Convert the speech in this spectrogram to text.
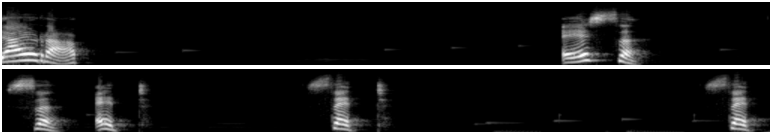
ได้รับ S s et set set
